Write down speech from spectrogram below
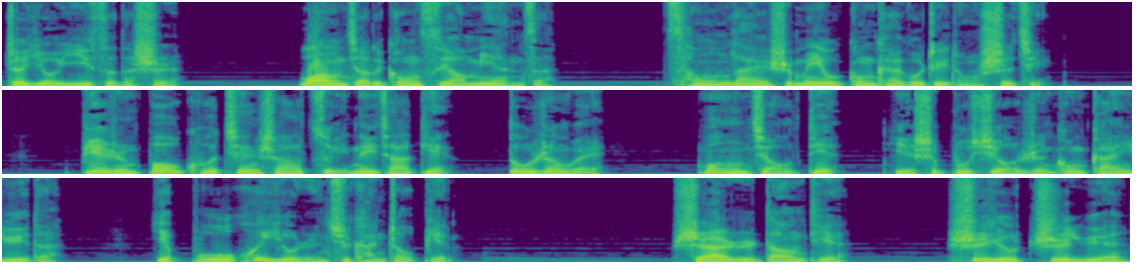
这有意思的是，旺角的公司要面子。从来是没有公开过这种事情，别人包括尖沙咀那家店都认为，旺角店也是不需要人工干预的，也不会有人去看照片。十二日当天，是由职员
